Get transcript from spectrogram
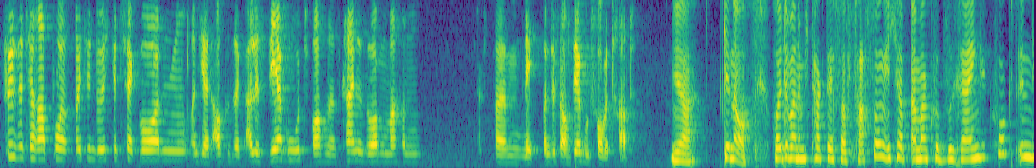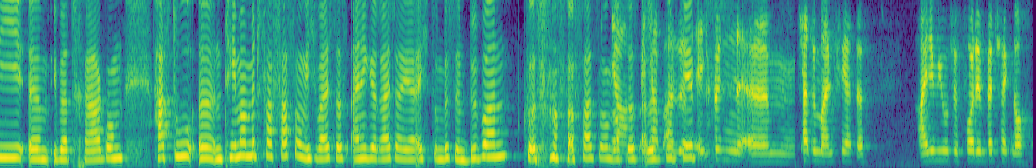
Physiotherapeutin durchgecheckt worden und die hat auch gesagt, alles sehr gut, brauchen uns keine Sorgen machen. Ähm, nee, und ist auch sehr gut vorgetrabt. Ja, genau. Heute war nämlich Tag der Verfassung. Ich habe einmal kurz reingeguckt in die ähm, Übertragung. Hast du äh, ein Thema mit Verfassung? Ich weiß, dass einige Reiter ja echt so ein bisschen bibbern, kurz vor Verfassung, ja, ob das alles gut also, geht. Ich bin, ähm, ich hatte mein Pferd, das eine Minute vor dem Wettcheck noch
